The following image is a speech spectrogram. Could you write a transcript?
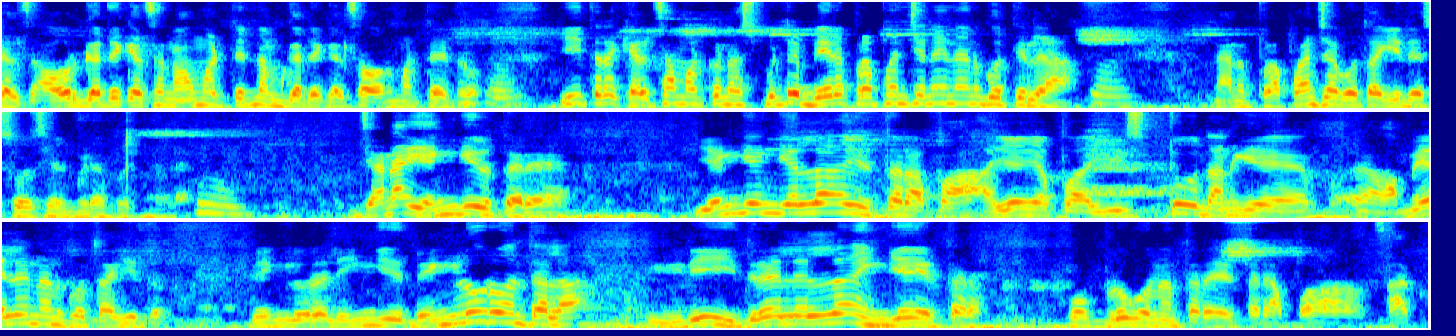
ಕೆಲಸ ಅವ್ರ ಗದ್ದೆ ಕೆಲಸ ನಾವು ಮಾಡ್ತಿದ್ವಿ ನಮ್ಮ ಗದ್ದೆ ಕೆಲಸ ಅವ್ರು ಮಾಡ್ತಾಯಿದ್ರು ಈ ಥರ ಕೆಲಸ ಮಾಡ್ಕೊಂಡು ಅಷ್ಟ್ಬಿಟ್ರೆ ಬೇರೆ ಪ್ರಪಂಚನೇ ನನಗೆ ಗೊತ್ತಿಲ್ಲ. ನಾನು ಪ್ರಪಂಚ ಗೊತ್ತಾಗಿದೆ ಸೋಷಿಯಲ್ ಮೀಡಿಯಾ ಬಂದಮೇಲೆ. ಜನ ಹೆಂಗಿರ್ತಾರೆ? ಹೆಂಗೆಲ್ಲ ಇರ್ತಾರಪ್ಪ. ಅಯ್ಯಯ್ಯಪ್ಪ ಇಷ್ಟು ನನಗೆ ಆಮೇಲೆ ನನಗೆ ಗೊತ್ತಾಗಿದ್ದು. ಬೆಂಗಳೂರಲ್ಲಿ ಹಿಂಗೆ ಬೆಂಗಳೂರು ಅಂತಲ್ಲ ಇಡೀ ಇದರಲ್ಲೆಲ್ಲ ಹಿಂಗೆ ಇರ್ತಾರೆ. ಒಬ್ರಿಗೂ ಒಂದೊಂದು ಥರ ಇರ್ತಾರೆ. ಅಪ್ಪ ಸಾಕು.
